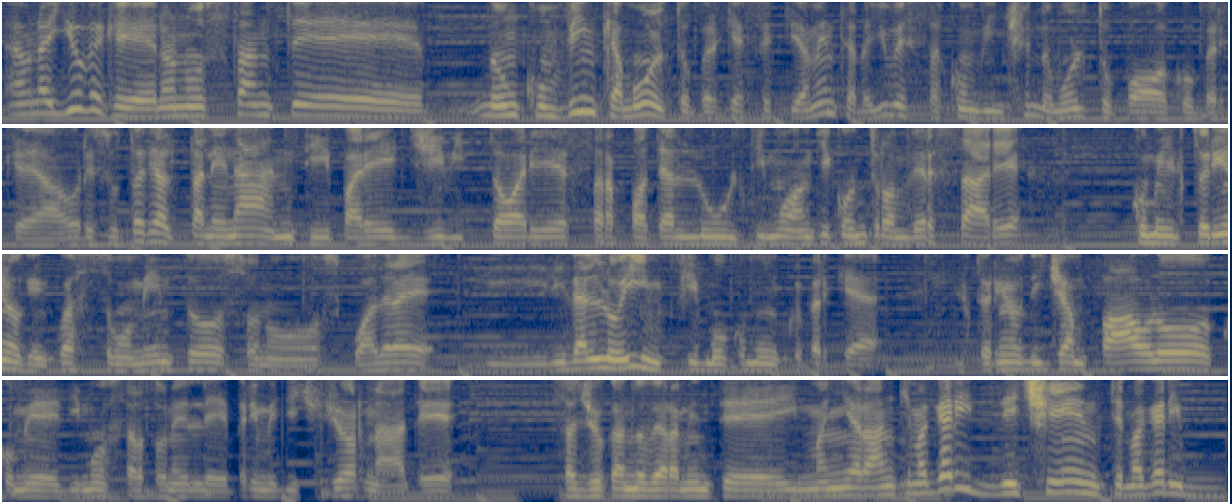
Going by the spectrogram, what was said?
È una Juve che nonostante non convinca molto, perché effettivamente la Juve sta convincendo molto poco, perché ha risultati altalenanti, pareggi, vittorie strappate all'ultimo, anche contro avversarie come il Torino, che in questo momento sono squadre di livello infimo comunque, perché il Torino di Giampaolo, come dimostrato nelle prime dieci giornate, sta giocando veramente in maniera anche magari decente, magari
